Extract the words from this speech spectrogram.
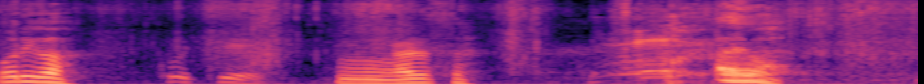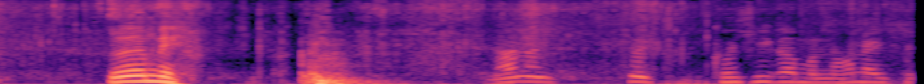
머리가. 그 뒤에. 응, 알았어. 아이고, 음이. 나는 저 거시 가면 하나 있어,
